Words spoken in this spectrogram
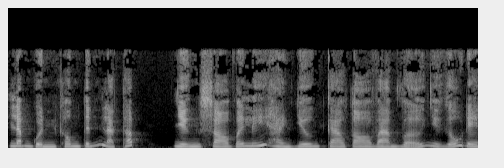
Lâm Quỳnh không tính là thấp, nhưng so với Lý Hàng Dương cao to vạm vỡ như gấu đen,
